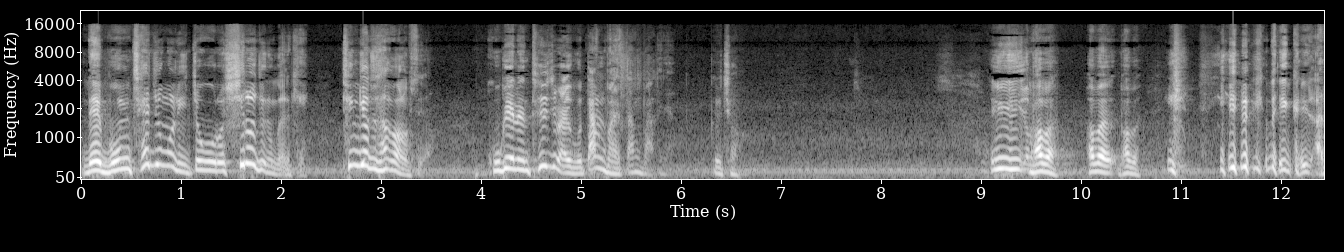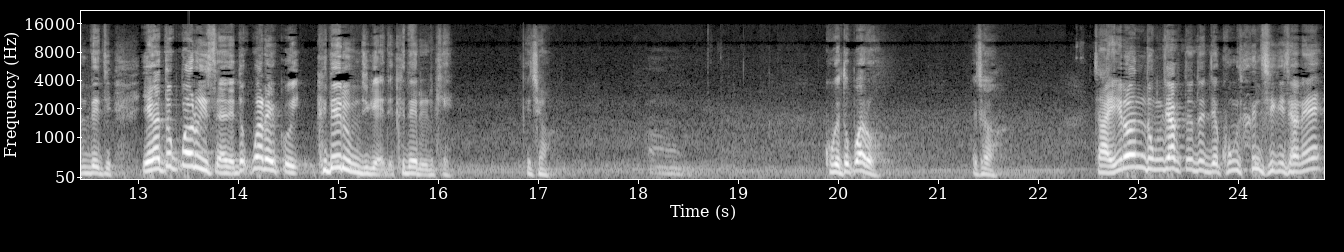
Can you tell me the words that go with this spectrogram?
내 몸 체중을 이쪽으로 실어주는 거야 이렇게 튕겨도 상관없어요 고개는 틀지 말고 땅 봐요 땅 봐 그냥 그렇죠 이, 이, 봐봐 봐봐 봐봐 이, 이렇게 되니까 안 되지 얘가 똑바로 있어야 돼 똑바로 있고 그대로 움직여야 돼 그대로 이렇게 그렇죠 고개 똑바로 그렇죠 자 이런 동작들도 이제 공 던지기 전에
